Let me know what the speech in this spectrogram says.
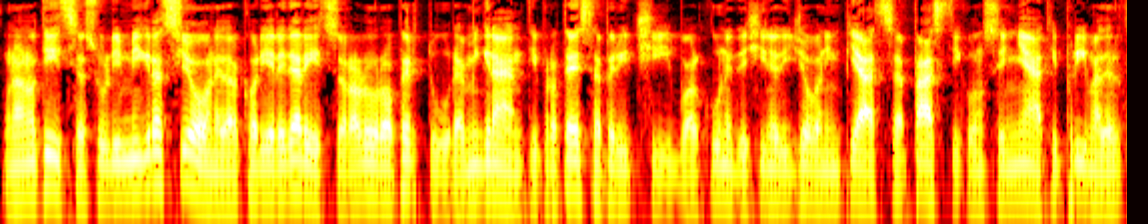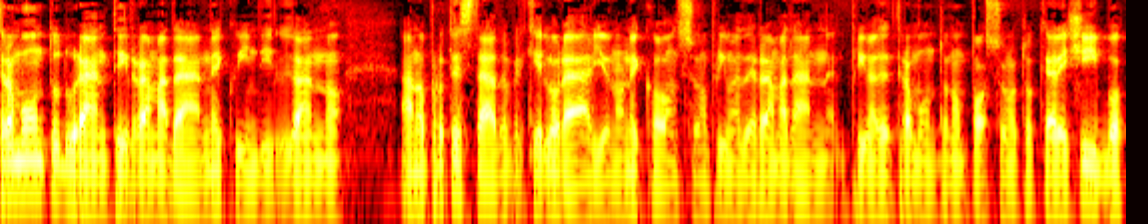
Una notizia sull'immigrazione dal Corriere d'Arezzo, la loro apertura, migranti, protesta per il cibo, alcune decine di giovani in piazza, pasti consegnati prima del tramonto durante il Ramadan e quindi l'hanno hanno protestato perché l'orario non è consono, prima del Ramadan, prima del tramonto non possono toccare cibo.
